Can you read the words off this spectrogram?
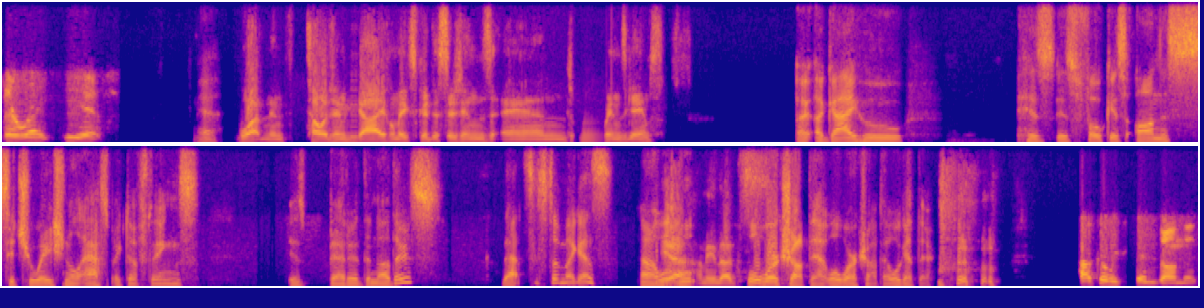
They're right. He is. Yeah. what an intelligent guy who makes good decisions and wins games. A, a guy who his his focus on the situational aspect of things is better than others. That system, I guess. I don't know. We'll, yeah, we'll, I mean that's we'll workshop that. We'll workshop that. We'll get there. How could we spin on this?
